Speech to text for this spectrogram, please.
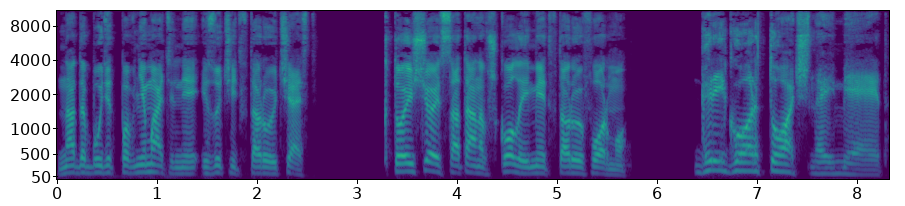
Надо будет повнимательнее изучить вторую часть. Кто еще из сатанов школы имеет вторую форму? Григор точно имеет.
